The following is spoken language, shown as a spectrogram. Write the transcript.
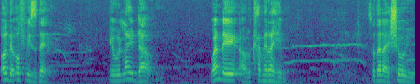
on the office there. He will lie down. One day I will camera him so that I show you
